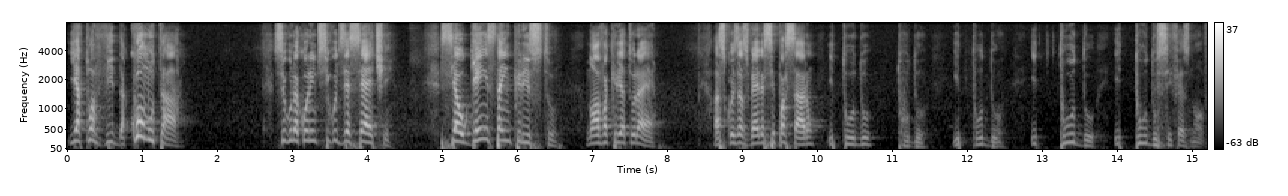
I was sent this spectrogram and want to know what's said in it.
E a tua vida, como tá? 2 Coríntios 5:17. Se alguém está em Cristo, nova criatura é. As coisas velhas se passaram e tudo, tudo, e tudo, e tudo, e tudo se fez novo.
